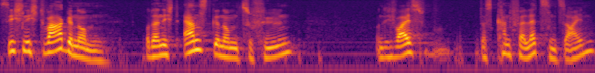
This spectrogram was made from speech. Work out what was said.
Sich nicht wahrgenommen oder nicht ernst genommen zu fühlen. Und ich weiß, das kann verletzend sein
